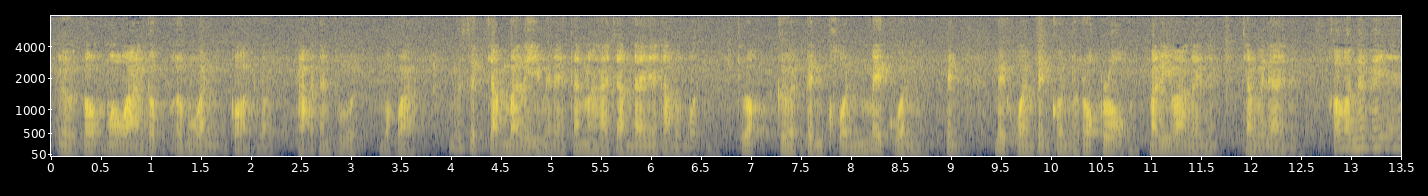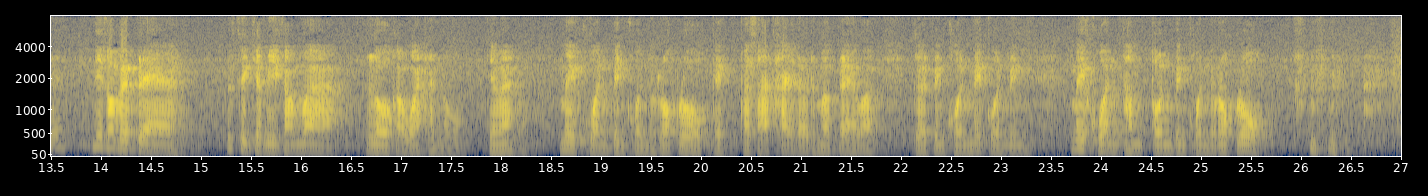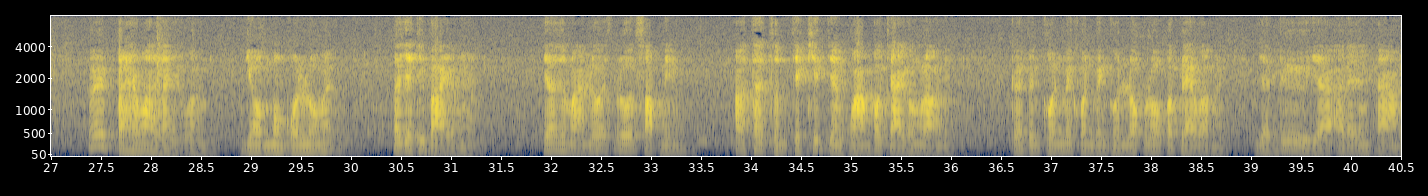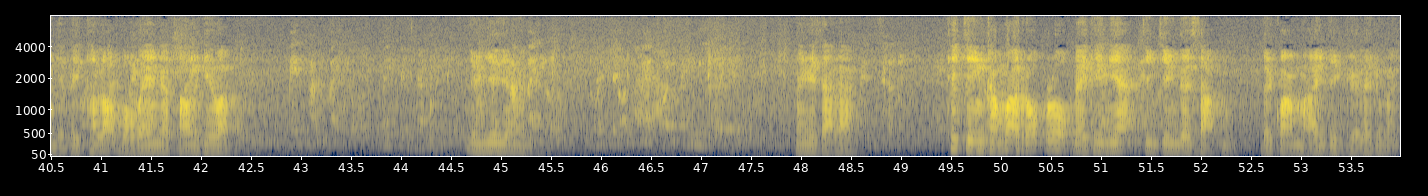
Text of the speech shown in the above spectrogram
เออก็เมื่อวานก็เออเมื่อวันก่อนก็พระท่านพูด บอกว่ารู้สึกจำบาลีไม่ได้ท่านมหาจำได้ในธรรมบทที่ว่าเกิดเป็นคนไม่ควรเป็นไม่ควรเป็นคนรกโลกบาลีว่าไงนะจำไม่ได้เลยเขาก็นึกเอ้นี่เขาไปแปล รู้สึกจะมีคำว่า โลกวัฒโนใช่ไหม ไม่ควรเป็นคนรกโลกแต่ภาษาไทยเราจะมาแปลว่า เกิดเป็นคนไม่ควรเป็น ไม่ควรทำตนเป็นคนรกโลกเฮ้ยแปลว่าอะไรวะยอมมงคลรู้ไหมเราจะอธิบายยังไงยาสมานรู้รู้ศัพท์นี้อ้าวถ้าสมจะคิดอย่างความเข้าใจของเราเนี่ย เกิดเป็นคนไม่ควรเป็นคนโลกโลกก็แปลว่าไงอย่าดื้ออย่าอะไรต่างๆ อย่าไปทะเลาะเบาแวงกับเขาอย่างนี้ว่าอย่างนี้ยังไง ไม่มีสาระที่จริงคำว่ารกโลกในที่เนี้ย จริง ๆ โดยศัพท์ โดยความหมายจริงคืออะไรรู้ไหม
